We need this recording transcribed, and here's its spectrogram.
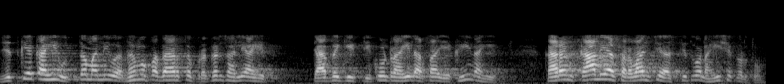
जितके काही उत्तम आणि अधम पदार्थ प्रकट झाले आहेत त्यापैकी टिकून राहील असा एकही नाही. कारण काल या सर्वांचे अस्तित्व नाहीसे करतो.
